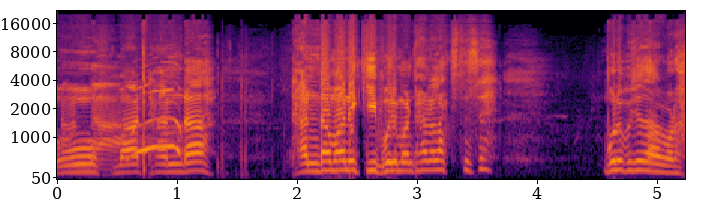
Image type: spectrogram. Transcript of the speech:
ও মা ঠান্ডা। ঠান্ডা মানে কি পরিমাণ ঠান্ডা লাগতেছে? বলে বুঝতে পারব না।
